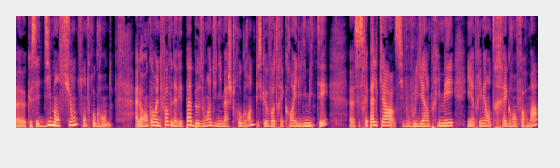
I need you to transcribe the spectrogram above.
euh, que ses dimensions sont trop grandes. Alors encore une fois, vous n'avez pas besoin d'une image trop grande puisque votre écran est limité. Euh, ce serait pas le cas si vous vouliez imprimer et imprimer en très grand format,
